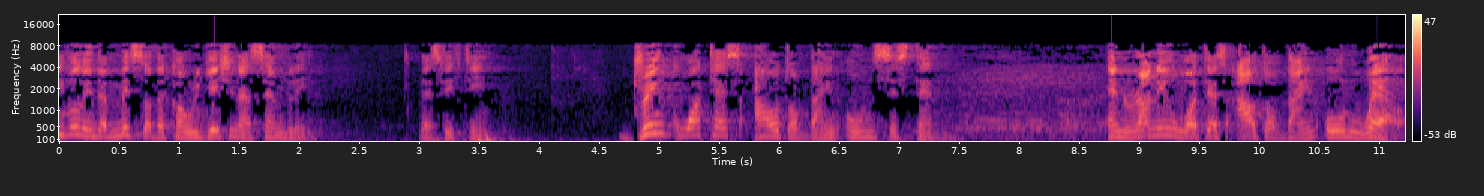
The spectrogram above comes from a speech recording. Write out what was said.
evil in the midst of the congregation assembly. Verse 15. Drink waters out of thine own cistern, and running waters out of thine own well.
